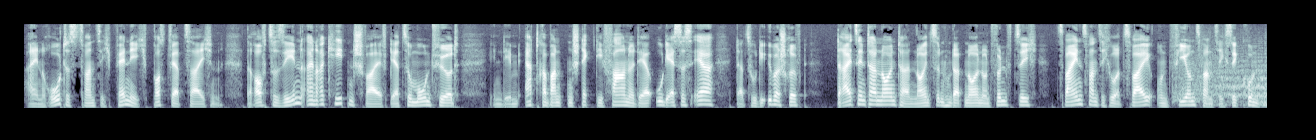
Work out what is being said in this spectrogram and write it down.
Ein rotes 20-Pfennig-Postwertzeichen. Darauf zu sehen ein Raketenschweif, der zum Mond führt. In dem Erdtrabanten steckt die Fahne der UdSSR, dazu die Überschrift 13.09.1959, 22.02 Uhr und 24 Sekunden.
